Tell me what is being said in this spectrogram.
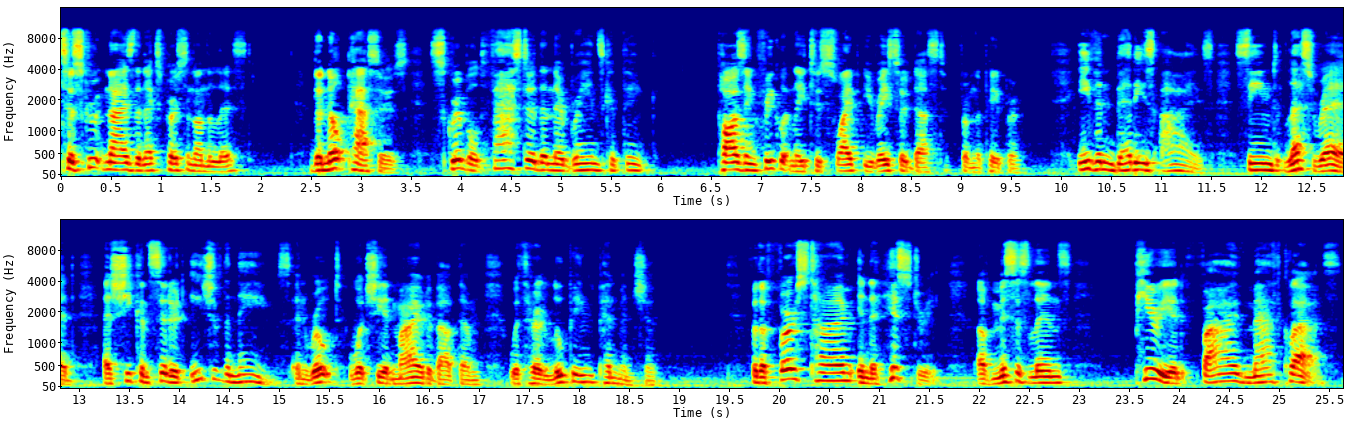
to scrutinize the next person on the list. The note passers scribbled faster than their brains could think, pausing frequently to swipe eraser dust from the paper. Even Betty's eyes seemed less red as she considered each of the names and wrote what she admired about them with her looping penmanship. For the first time in the history of Mrs. Lin's period five math class,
